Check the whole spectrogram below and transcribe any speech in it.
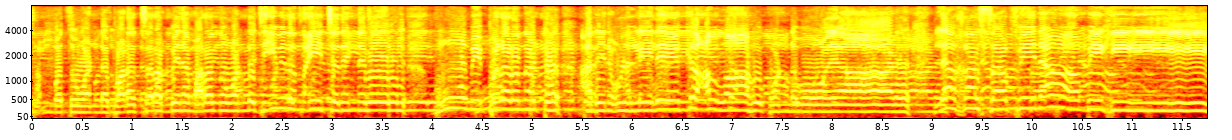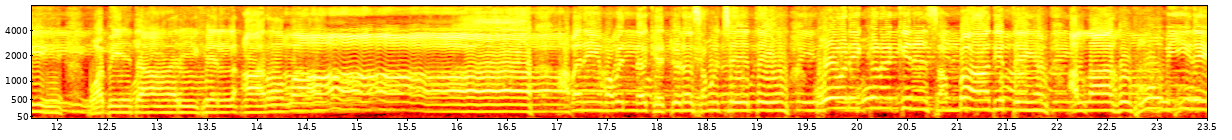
സമ്പത്ത് കൊണ്ട് പടച്ചറപ്പിനെ മറന്നുകൊണ്ട് ജീവിതം നയിച്ചതിന്റെ പേരിൽ ഭൂമി പിളർന്നിട്ട് അതിനുള്ളിലേക്ക് അള്ളാഹു കൊണ്ടുപോയാൾ ലഹസഫിനാ ബിഹി വബിദാരിഹിൽ അവനെയും അവന്റെ കെട്ടിട സമുച്ചയത്തെയും കോടിക്കണക്കിന് സമ്പാദ്യത്തെയും അള്ളാഹു ഭൂമിയിലെ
